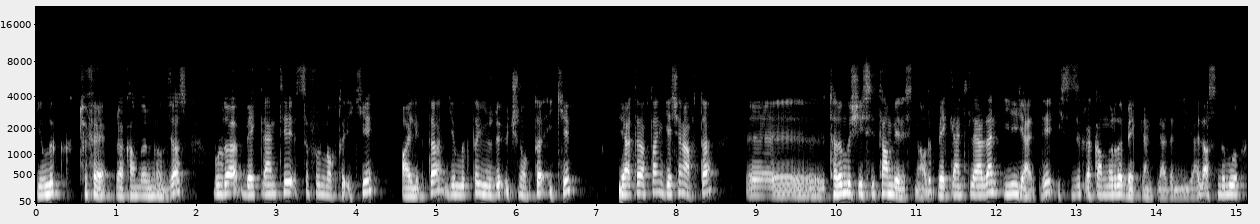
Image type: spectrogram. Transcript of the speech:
yıllık tüfe rakamlarını alacağız. Burada beklenti 0.2 aylıkta, yıllıkta %3.2. Diğer taraftan geçen hafta e, tarım dışı istihdam verisini aldık. Beklentilerden iyi geldi. İşsizlik rakamları da beklentilerden iyi geldi. Aslında bu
